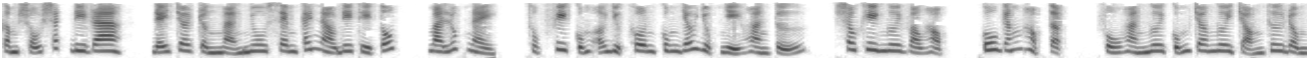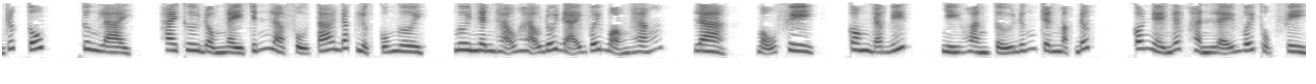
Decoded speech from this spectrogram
cầm sổ sách đi ra, để cho Trần Mạn Nhu xem cái nào đi thì tốt, mà lúc này, Thục Phi cũng ở dược khôn cung giáo dục nhị hoàng tử, sau khi ngươi vào học, cố gắng học tập, phụ hoàng ngươi cũng cho ngươi chọn thư đồng rất tốt, tương lai, hai thư đồng này chính là phụ tá đắc lực của ngươi, ngươi nên hảo hảo đối đãi với bọn hắn, là, mẫu phi, con đã biết, nhị hoàng tử đứng trên mặt đất, có nề nếp hành lễ với Thục Phi,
